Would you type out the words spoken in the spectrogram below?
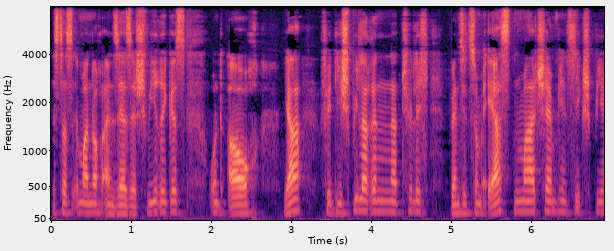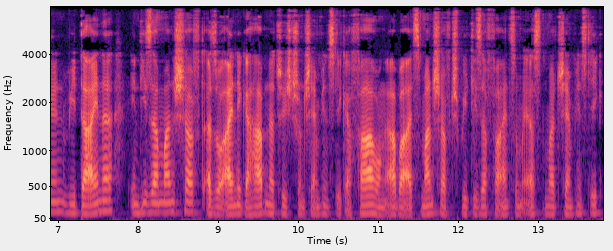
ist das immer noch ein sehr, sehr schwieriges und auch ja, für die Spielerinnen natürlich, wenn sie zum ersten Mal Champions League spielen, wie deine in dieser Mannschaft, also einige haben natürlich schon Champions League Erfahrung, aber als Mannschaft spielt dieser Verein zum ersten Mal Champions League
